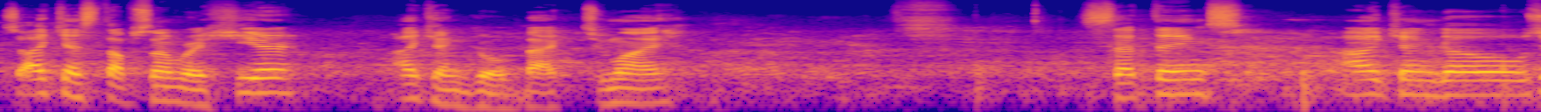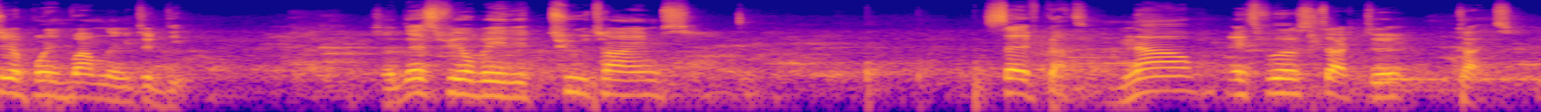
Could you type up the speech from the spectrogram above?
So I can stop somewhere here. I can go back to my settings. I can go 0.1 millimeter deep. So this will be the two times safe cut. Now it will start to cut.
